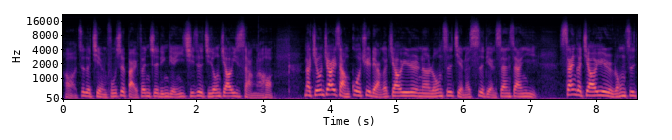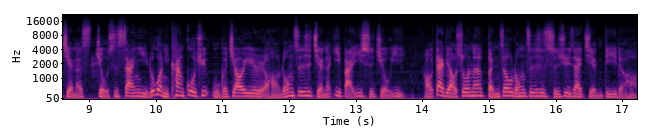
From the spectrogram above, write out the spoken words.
哦，这个减幅是百分之零点一七，这是集中交易场了哈、那集中交易场过去两个交易日呢，融资减了四点三三亿，三个交易日融资减了九十三亿。如果你看过去五个交易日哈，融资是减了一百一十九亿。好，代表说呢，本周融资是持续在减低的哈，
